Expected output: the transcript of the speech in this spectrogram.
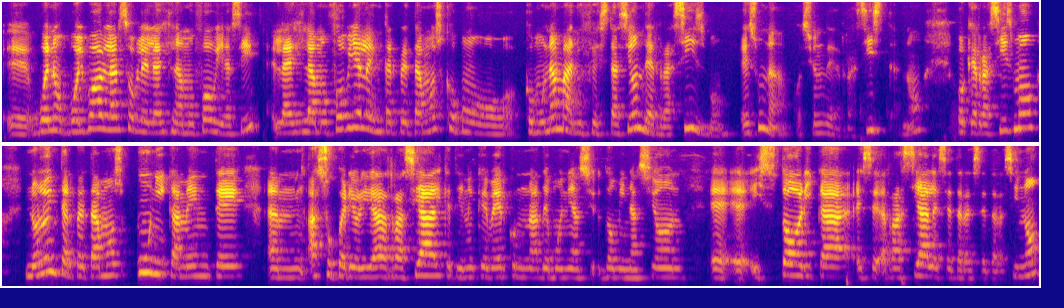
Eh, bueno, vuelvo a hablar sobre la islamofobia, ¿sí? La islamofobia la interpretamos como, como una manifestación de racismo, es una cuestión de racista, ¿no? Porque racismo no lo interpretamos únicamente em, a superioridad racial, que tiene que ver con una dominación eh, eh, histórica, racial, etcétera, etcétera, sino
